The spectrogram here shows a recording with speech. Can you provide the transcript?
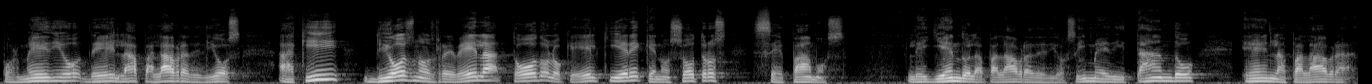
Por medio de la palabra de Dios. Aquí Dios nos revela todo lo que Él quiere que nosotros sepamos, leyendo la palabra de Dios y meditando en la palabra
